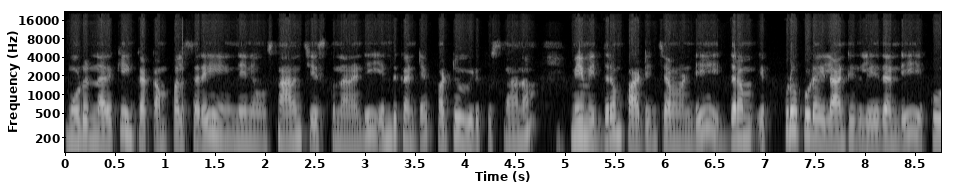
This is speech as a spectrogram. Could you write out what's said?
3:30కి ఇంకా కంపల్సరీ నేను స్నానం చేసుకున్నానండి. ఎందుకంటే పట్టు విడుపు స్నానం మేమిద్దరం పాటించామండి. ఇద్దరం ఎప్పుడు కూడా ఇలాంటిది లేదండి. ఎక్కువ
